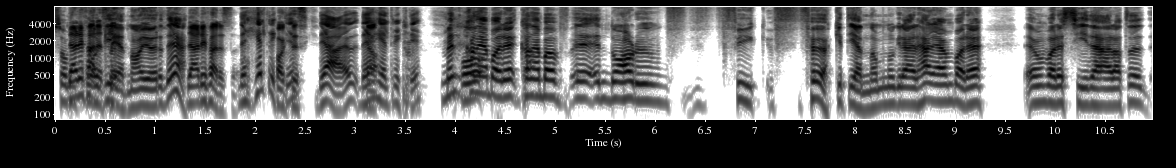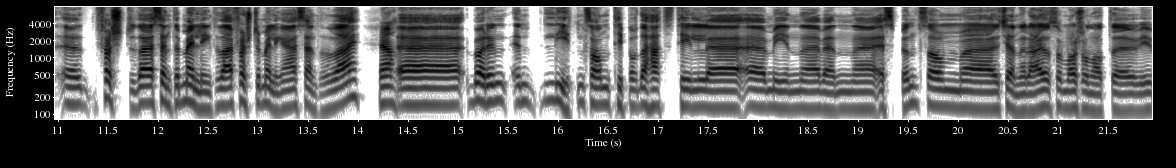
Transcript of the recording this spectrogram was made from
som er de får gleden av å gjøre det. Det er de færreste. Det er helt riktig. Faktisk. Det er, det er Ja. helt riktig. Men Og- kan jeg bare, kan jeg bare eh, Nå har du fyk, føket gjennom noe greier her. Jeg må bare, jeg må bare si det her at uh, første, Da jeg sendte melding til deg, første meldinga jeg sendte til deg Ja. uh, Bare en, en liten sånn tip of the hat til uh, min venn Espen, som kjenner deg, og som var sånn at vi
